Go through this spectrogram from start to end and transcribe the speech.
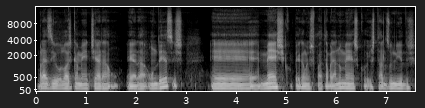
Brasil, logicamente, era era um desses. É, México, pegamos para trabalhar no México, Estados Unidos.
